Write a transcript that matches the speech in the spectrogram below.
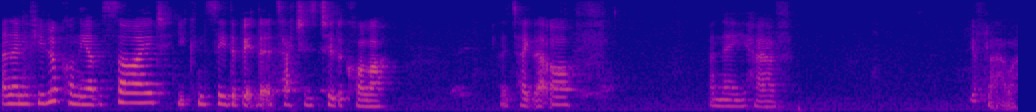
And then if you look on the other side, you can see the bit that attaches to the collar. So take that off, and there you have your flower.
